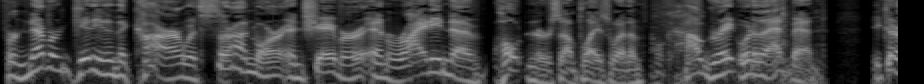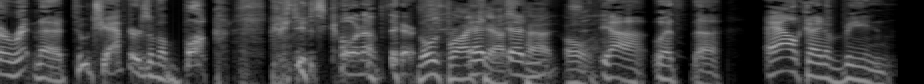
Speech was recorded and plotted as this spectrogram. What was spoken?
for never getting in the car with Sonmor and Shaver and riding to Houghton or someplace with him. Oh, How great would have that been? You could have written uh, two chapters of a book just going up there. Those broadcasts, And- and- Pat. Oh, yeah, with uh, Al kind of being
